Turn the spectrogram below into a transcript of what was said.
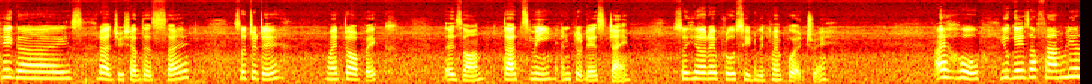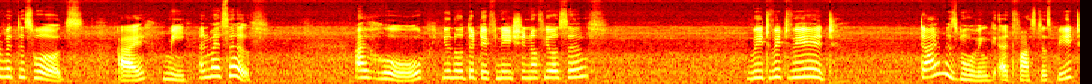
Hey guys, Rajvi Shah this side. So today my topic is on That's Me in Today's Time. So here I proceed with my poetry. I hope you guys are familiar with these words. I, me, and myself. I hope you know the definition of yourself. Wait, wait, wait. Time is moving at faster speed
